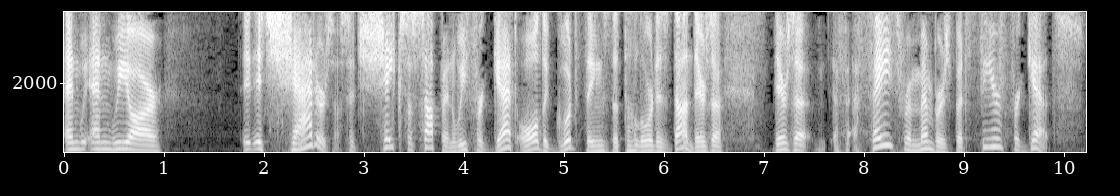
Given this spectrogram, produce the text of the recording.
and we, and we are it, it shatters us, it shakes us up, and we forget all the good things that the Lord has done. There's a there's a, a faith remembers, but fear forgets.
